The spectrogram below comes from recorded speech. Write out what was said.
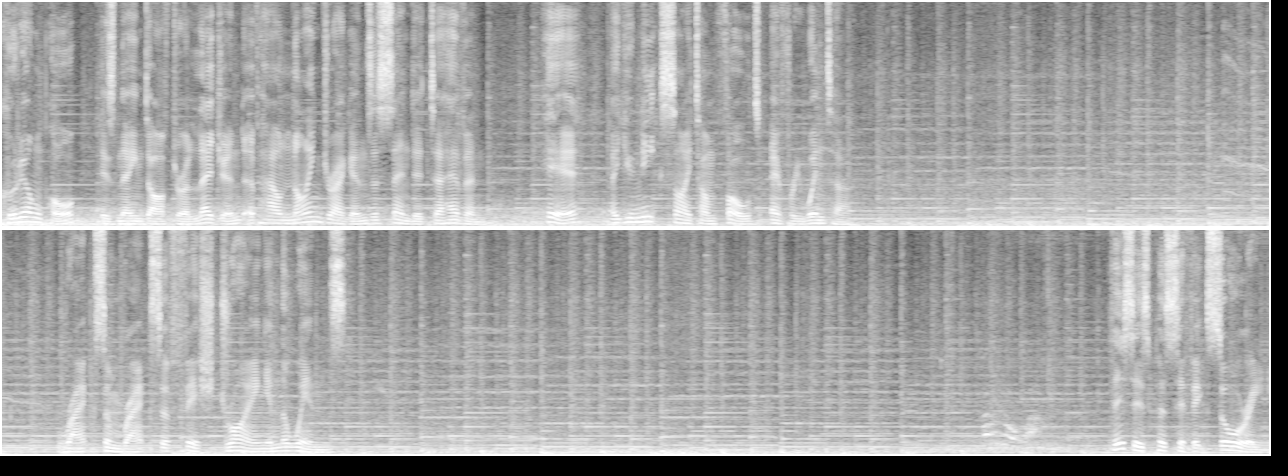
Guryongpo is named after a legend of how nine dragons ascended to heaven. Here, a unique sight unfolds every winter. Racks and racks of fish drying in the winds. This is Pacific saury,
